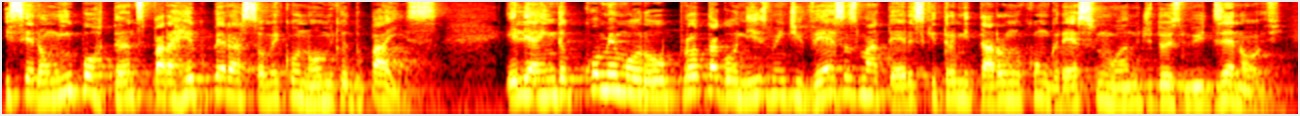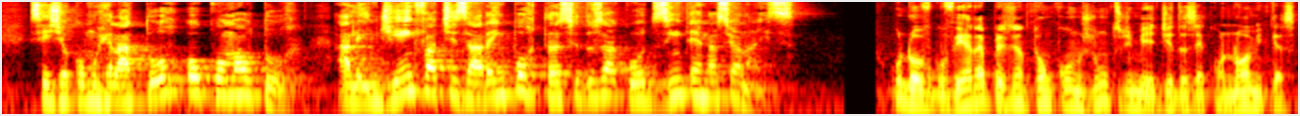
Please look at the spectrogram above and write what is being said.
e serão importantes para a recuperação econômica do país. Ele ainda comemorou o protagonismo em diversas matérias que tramitaram no Congresso no ano de 2019, seja como relator ou como autor, além de enfatizar a importância dos acordos internacionais. O novo governo apresentou um conjunto de medidas econômicas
